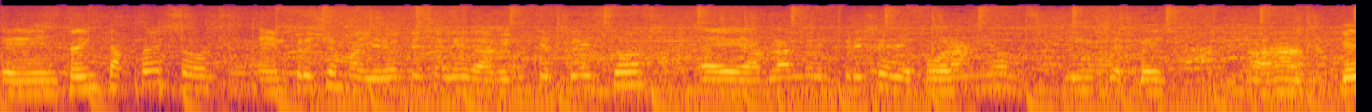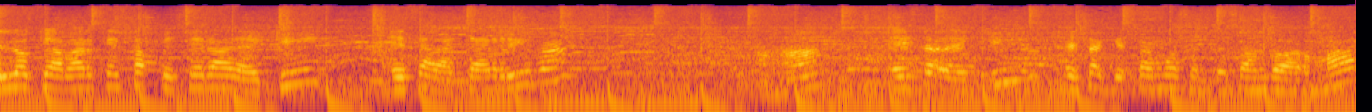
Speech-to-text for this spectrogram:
en 30 pesos, en precio mayoreo te sale de a 20 pesos, eh, hablando del precio de foráneo, 15 pesos. Ajá. Que es lo que abarca esta pecera de aquí, esta de acá arriba, Ajá. esta de aquí, esta que estamos empezando a armar.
